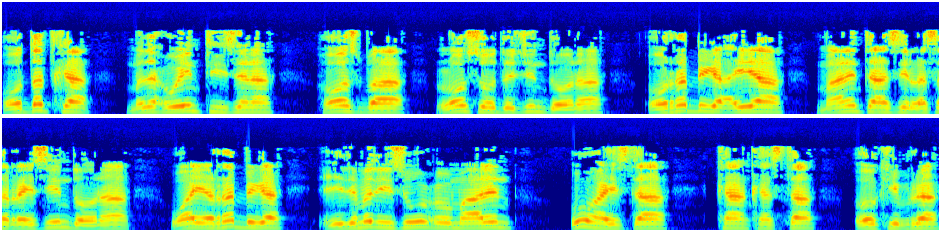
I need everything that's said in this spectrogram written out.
oo dadka madaxweyntiisana hoos baa loo soo dejin doonaa oo rabbiga ayaa maalintaasi la sarraysiin doonaa waayo rabbiga ciidamadiisu wuxuu maalin u haystaa kan kasta oo kibra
